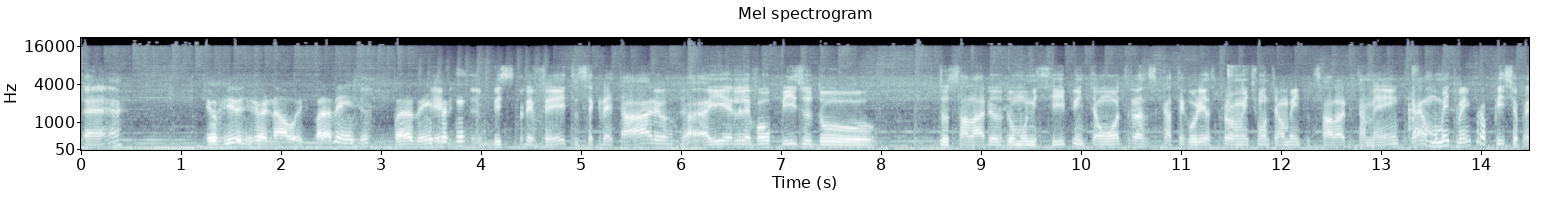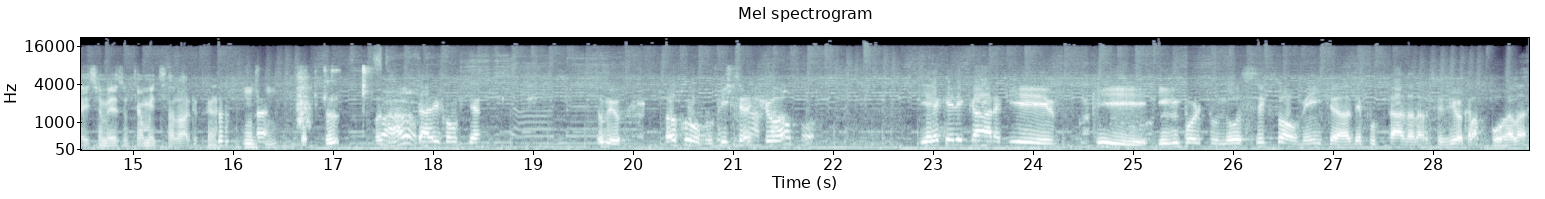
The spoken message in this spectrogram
É, Eu vi no jornal hoje. Parabéns, viu? Parabéns pra quem. teve vice-prefeito, secretário, aí ele levou o piso do, do salário do município, então outras categorias provavelmente vão ter aumento de salário também. É um momento bem propício pra isso mesmo, ter aumento de salário, cara. Uhum. Claro. Todo cara confiança. Subiu. Ô, Cubo, o que, que você achou? Pô. E aquele cara que, que importunou sexualmente a deputada lá, você viu aquela porra lá?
